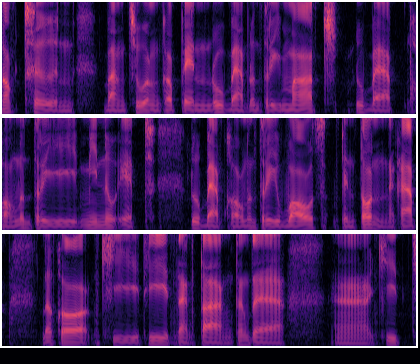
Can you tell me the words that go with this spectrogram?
nocturne บางช่วงก็เป็นรูปแบบดนตรีมาร์ชรูปแบบของดนตรีมิโนเอตรูปแบบของดนตรีวอลส์เป็นต้นนะครับ แล้วก็คีย์ที่แตกต่างตั้งแต่คีย์ G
